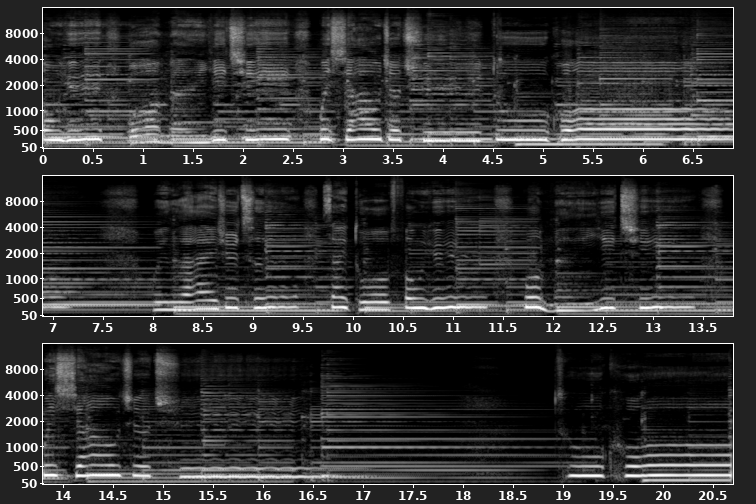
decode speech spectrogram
风雨，我们一起微笑着去度过。未来日子再多风雨，我们一起微笑着去度过。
